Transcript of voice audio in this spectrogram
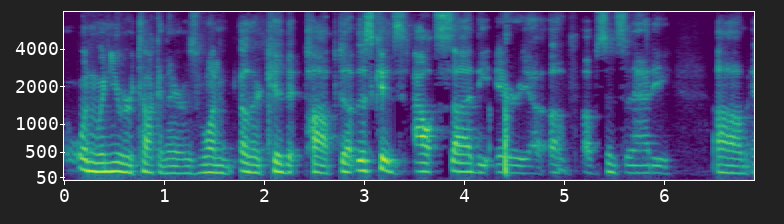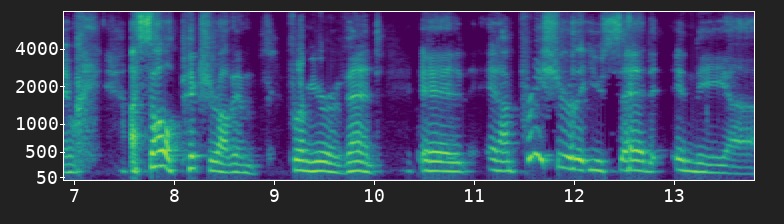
when when you were talking, there was one other kid that popped up. This kid's outside the area of of Cincinnati, um, and I saw a picture of him from your event, and and I'm pretty sure that you said in the uh,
